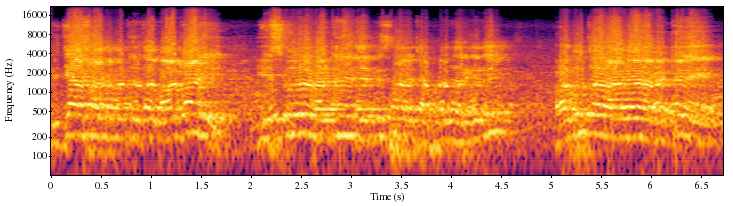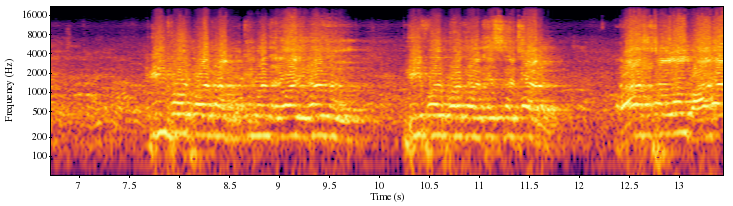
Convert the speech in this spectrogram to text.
విద్యాశాఖ మంత్రితో మాట్లాడి ఈ స్కూల్ వెంటనే నిర్మిస్తానని చెప్పడం జరిగింది. ప్రభుత్వం రాగానే వెంటనే పీ ఫోర్ ప్రోగ్రాం ముఖ్యమంత్రి గారు ఈరోజు పీ ఫోర్ ప్రోగ్రాం తీసుకొచ్చారు. రాష్ట్రంలో బాగా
